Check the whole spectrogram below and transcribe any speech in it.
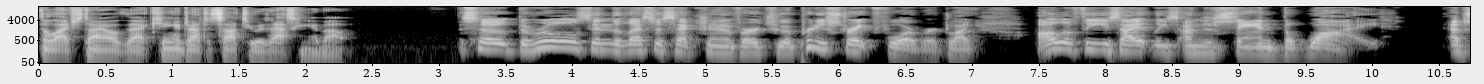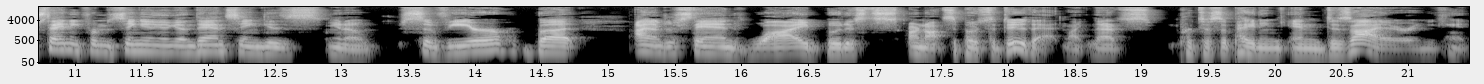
the lifestyle that King Ajatasattu is asking about. So the rules in the lesser section of virtue are pretty straightforward. Like all of these I at least understand the why. Abstaining from singing and dancing is, you know, severe, but I understand why Buddhists are not supposed to do that. Like that's participating in desire and you can't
